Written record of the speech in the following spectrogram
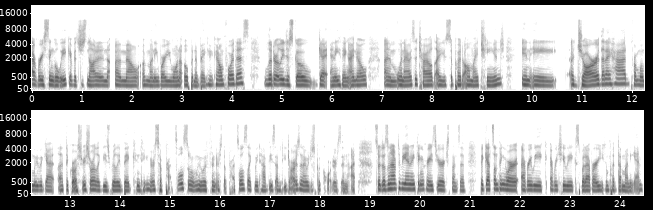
every single week if it's just not an amount of money where you want to open a bank account for this literally just go get anything i know um when i was a child i used to put all my change in a a jar that I had from when we would get at the grocery store, like these really big containers of pretzels. So when we would finish the pretzels, like we'd have these empty jars and I would just put quarters in that. So it doesn't have to be anything crazy or expensive, but get something where every week, every two weeks, whatever, you can put the money in.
